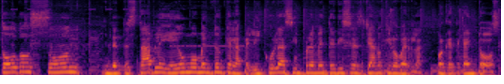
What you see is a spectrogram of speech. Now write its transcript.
todos son detestables y hay un momento en que la película simplemente dices ya no quiero verla porque te caen todos.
